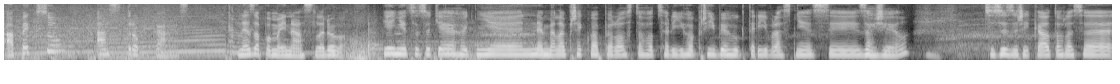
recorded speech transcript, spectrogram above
Apexu a Stropcast. Nezapomeň nás sledovat. Je něco, co tě hodně nemile překvapilo z toho celého příběhu, který vlastně si zažil? Co jsi říkal, tohle se,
